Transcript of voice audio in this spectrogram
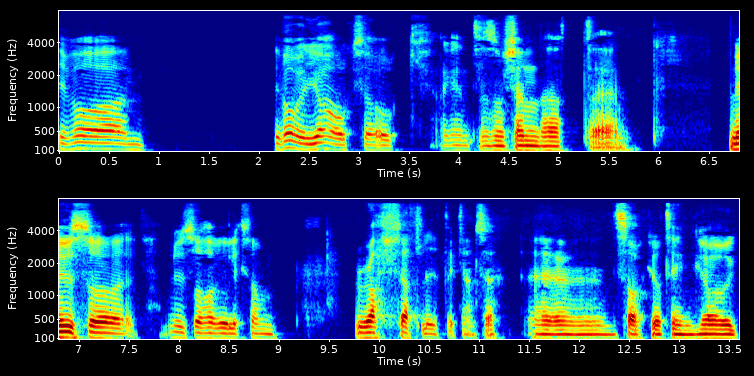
Det var... Det var väl jag också och agenten som kände att eh, nu, så, nu så har vi liksom rushat lite kanske eh, saker och ting. Jag,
